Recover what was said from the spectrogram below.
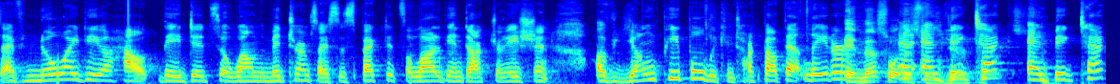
I have no idea how they did so well in the midterms. I suspect it's a lot of the indoctrination of young people. We can talk about that later. And that's what and, and big tech towards. and big tech.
